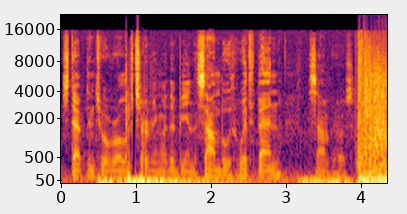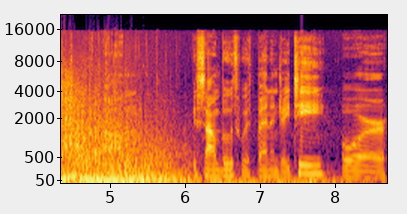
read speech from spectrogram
stepped into a role of serving, whether it be in the sound booth with Ben, sound booth, um, sound booth with Ben and JT, or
